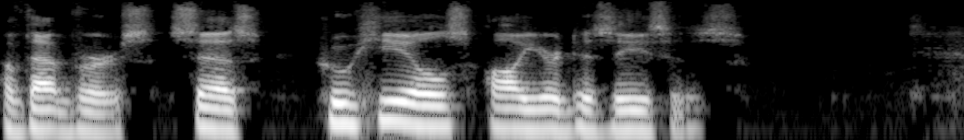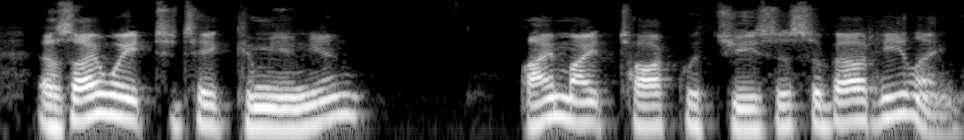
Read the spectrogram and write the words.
of that verse says, Who heals all your diseases? As I wait to take communion, I might talk with Jesus about healing.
